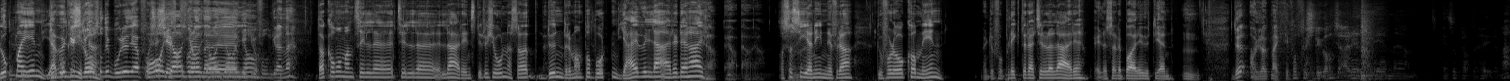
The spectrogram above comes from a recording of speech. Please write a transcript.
Lukk meg inn, jeg du må ikke slå så du bor i Jeg får så kjeft ja, for ja, den der ja, ja, eh, ja. mikrofongreiene. Da kommer man til, eh, til læreinstitusjonen, og så dundrer man på porten 'Jeg vil lære det her'. Ja, ja, ja, ja. Og så Sånn, sier han innenfra 'Du får lov å komme inn, men du forplikter deg til å lære, ellers er det bare ut igjen'. Mm. Du, har lagt merke til for første gang så er det en, en, eh, en som prater høyere enn meg.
